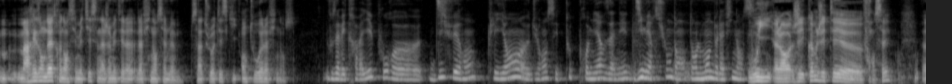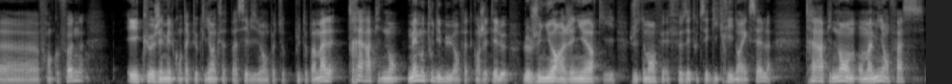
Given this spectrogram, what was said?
ma raison d'être dans ces métiers, ça n'a jamais été la, finance elle-même. Ça a toujours été ce qui entourait la finance. Vous avez travaillé pour euh, différents clients euh, durant ces toutes premières années d'immersion dans, le monde de la finance. Oui, alors comme j'étais euh, français, francophone, et que j'aimais le contact client et que ça se passait visiblement plutôt, pas mal, très rapidement, même au tout début en fait, quand j'étais le, junior ingénieur qui justement faisait toutes ces geekeries dans Excel, très rapidement on, m'a mis en face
